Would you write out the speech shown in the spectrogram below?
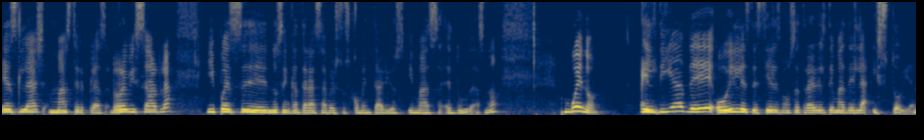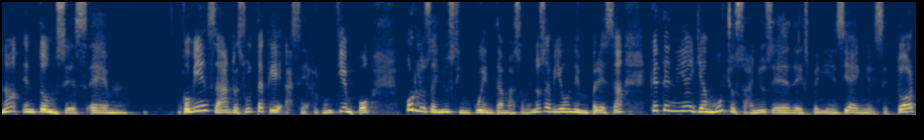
slash masterclass. Revisarla y pues eh, nos encantará saber sus comentarios y más eh, dudas, ¿no? Bueno, el día de hoy les decía, les vamos a traer el tema de la historia, ¿no? Entonces... Comienza, resulta que hace algún tiempo, por los años 50 más o menos, había una empresa que tenía ya muchos años eh, de experiencia en el sector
